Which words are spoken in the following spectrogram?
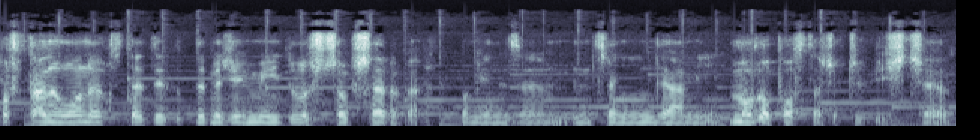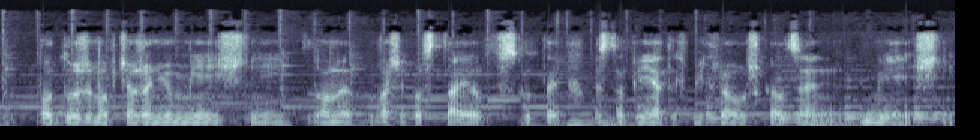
Powstaną one wtedy, gdy będziemy mieli dłuższą przerwę pomiędzy treningami. Mogą powstać oczywiście po dużym obciążeniu mięśni. One właśnie powstają wskutek wystąpienia tych mikrouszkodzeń mięśni.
